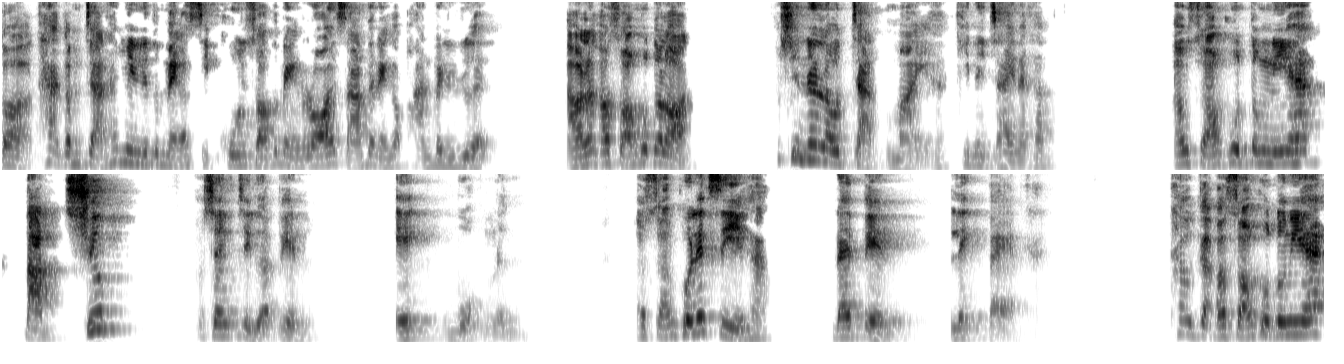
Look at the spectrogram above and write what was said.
ก็ถ้ากำจัดให้มีในตำแหน่งสิบคูณสองตำแหน่งร้อยสามตำแหน่งก็พันไปเรื่อยๆ เอาแล้วเอาสองคูณตลอด เพราะฉะนั้นเราจัดใหม่ฮะคิดในใจนะครับ เอาสองคูณตรงนี้ฮะ ตัดชึบเพราะฉะนั้นจะเหลือเป็น x บวกหนึ่งเอาสองคูณเลขสี่ค่ะ ได้เป็นเลขแปดค่ะเท่ากับเอาสองคูณตรงนี้ฮะ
